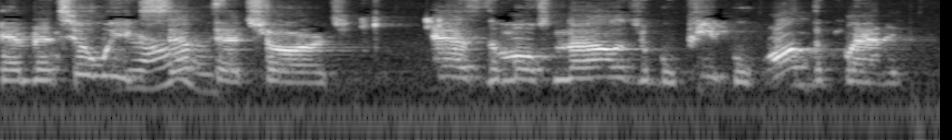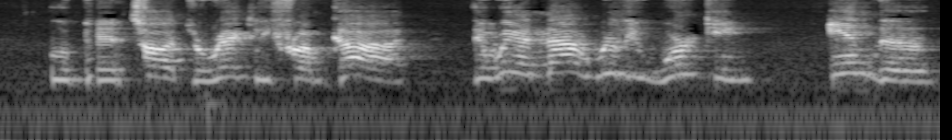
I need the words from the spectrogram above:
And until we You're accept that charge as the most knowledgeable people on the planet who have been taught directly from God, then we are not really working in the,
